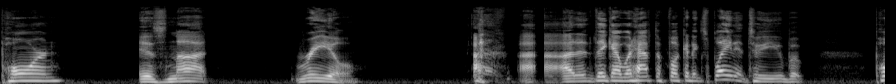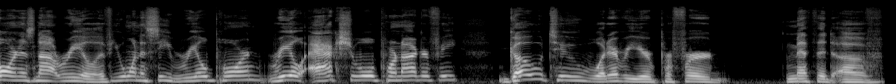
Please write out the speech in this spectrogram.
Porn is not real. I, I, I didn't think I would have to fucking explain it to you, but porn is not real. If you want to see real porn, real actual pornography, go to whatever your preferred method of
